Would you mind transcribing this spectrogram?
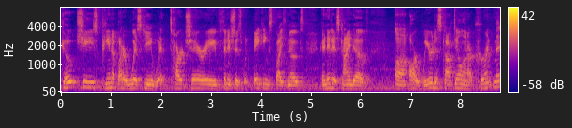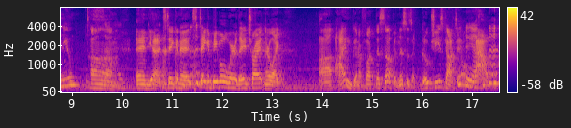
goat cheese peanut butter whiskey with tart cherry, finishes with baking spice notes, and it is kind of uh, our weirdest cocktail on our current menu. Um, and yeah, it's taken it's taken people where they try it and they're like. Uh, I'm gonna fuck this up, and this is a goat cheese cocktail. Yeah. Wow!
